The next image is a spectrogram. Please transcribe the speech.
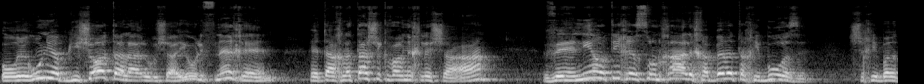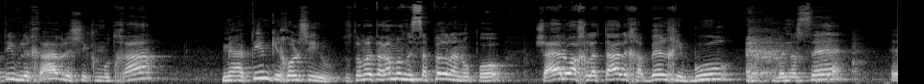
עוררוני הפגישות הללו שהיו לפני כן את ההחלטה שכבר נחלשה, והניע אותי חסרונך לחבר את החיבור הזה, שחיברתיו לך ולשכמותך מעטים ככל שיהיו. זאת אומרת, הרמב"ם מספר לנו פה שהיה לו החלטה לחבר חיבור בנושא אה,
